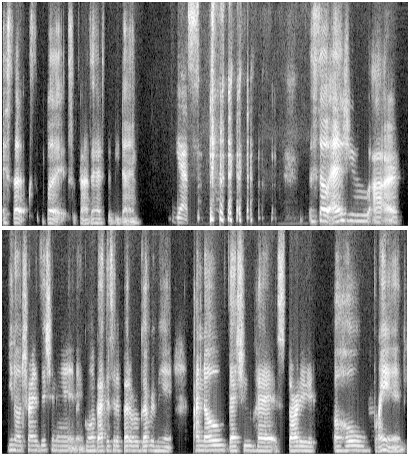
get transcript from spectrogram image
it sucks, but sometimes it has to be done. Yes. so as you are, you know, transitioning and going back into the federal government, I know that you had started a whole brand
